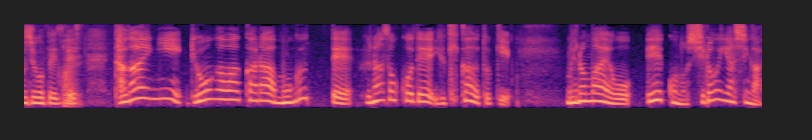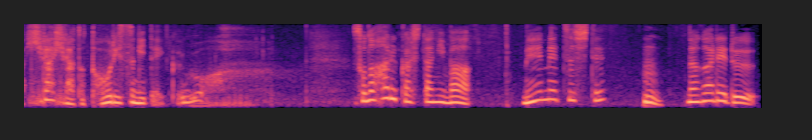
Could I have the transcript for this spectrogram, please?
55ページです、はい。互いに両側から潜って船底で行き交う時目の前を英子の白い足がひらひらと通り過ぎていく。うわ。その遥か下には明滅してうん。流れる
